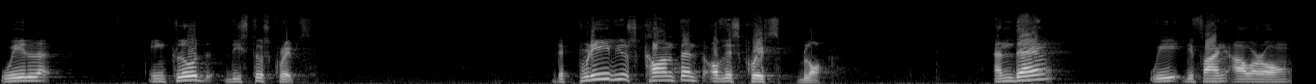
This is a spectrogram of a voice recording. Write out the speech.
will include these two scripts. The previous content of the scripts block. And then we define our own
